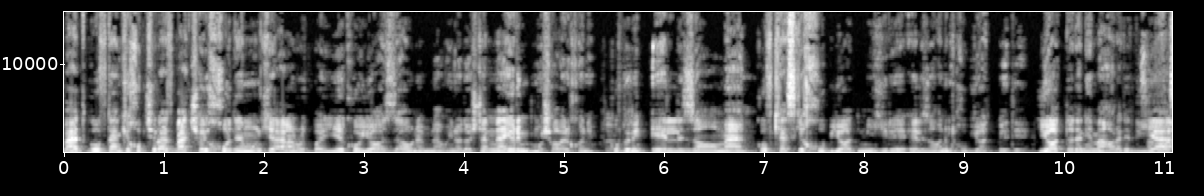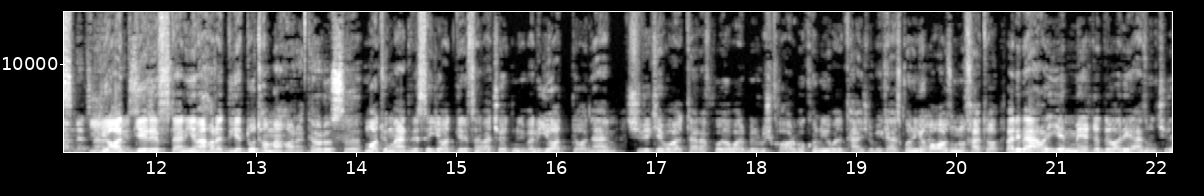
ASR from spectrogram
بعد گفتم که خب چرا از بچهای خودمون که الان رتبه 1 و 11 و نمی‌دونم اینا داشتن نیاریم مشاوره کنیم؟ گفت ببین الزامن گفت کسی که خوب یاد می‌گیره الزاما تو خوب یاد بده. یاد دادن یه مهارت دیگه است. یاد. گرفتن یه مهارت دیگه. دو تا مهارت درسته. ما تو مدرسه یاد گرفتن بچه‌ها می‌دونیم ولی یاد دادن چیزی که باید طرف باید باید بره روش کار بکنه یا باید تجربه کسب کنه یا با آزمون و خطا. ولی به هر حال یه مقداری از اون چیز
